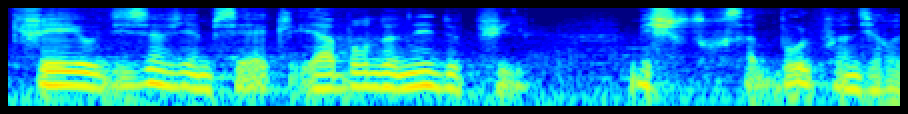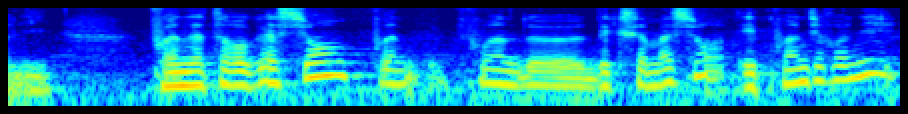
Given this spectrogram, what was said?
créé au XIXe siècle et abandonné depuis. Mais je trouve ça beau, le point d'ironie. Point d'interrogation, point, point d'exclamation et point d'ironie.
